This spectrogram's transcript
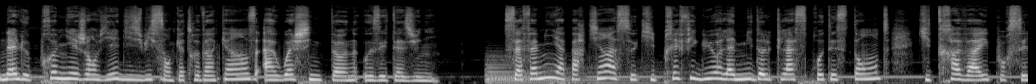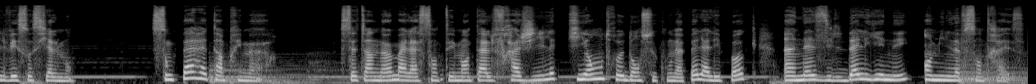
naît le 1er janvier 1895 à Washington, aux États-Unis. Sa famille appartient à ceux qui préfigurent la middle class protestante qui travaille pour s'élever socialement. Son père est imprimeur. C'est un homme à la santé mentale fragile qui entre dans ce qu'on appelle à l'époque un asile d'aliénés en 1913.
